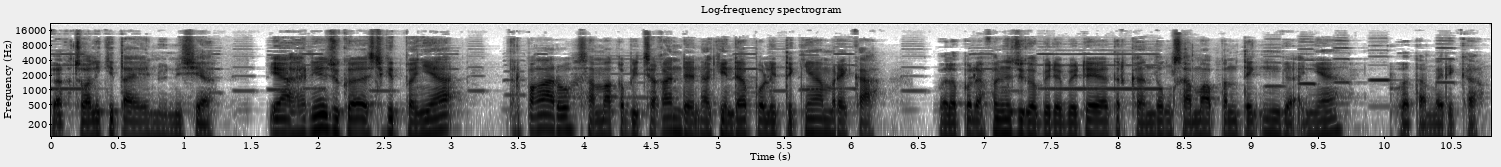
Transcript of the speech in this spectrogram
Gak kecuali kita ya Indonesia. Ya akhirnya juga sedikit banyak terpengaruh sama kebijakan dan agenda politiknya mereka. Walaupun levelnya juga beda-beda ya tergantung sama penting enggaknya buat Amerika.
